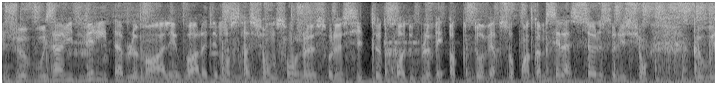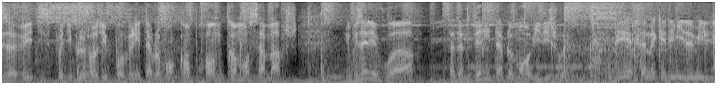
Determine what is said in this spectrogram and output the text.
je vous invite véritablement à aller voir la démonstration de son jeu sur le site www.octoverso.com. C'est la seule solution que vous avez disponible aujourd'hui pour véritablement comprendre comment ça marche. Et vous allez voir, ça donne véritablement envie d'y jouer. BFM Academy 2010,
